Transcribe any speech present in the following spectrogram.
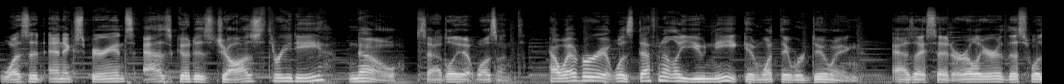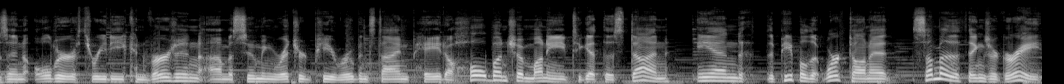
Was it an experience as good as Jaws 3D? No, sadly it wasn't. However, it was definitely unique in what they were doing. As I said earlier, this was an older 3D conversion. I'm assuming Richard P. Rubinstein paid a whole bunch of money to get this done, and the people that worked on it, some of the things are great,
